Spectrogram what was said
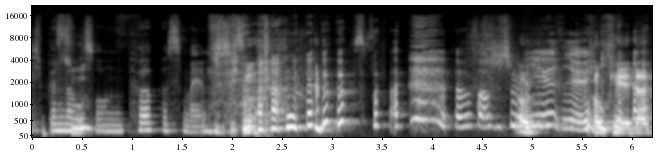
ich bin doch so ein Purpose-Mensch. das ist auch schwierig. Okay, dann,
